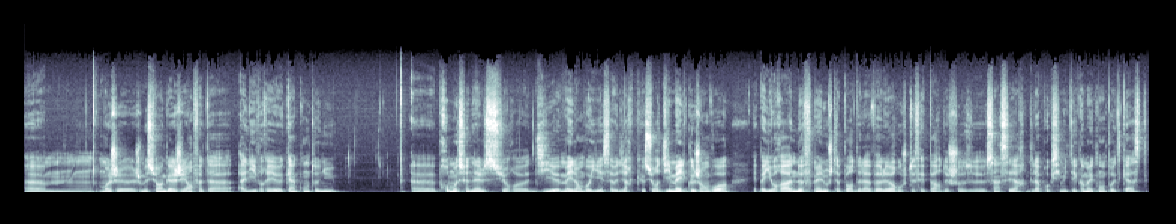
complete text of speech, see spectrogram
moi je, me suis engagé en fait à, livrer qu'un contenu euh, promotionnel sur 10 euh, mails envoyés. Ça veut dire que sur 10 mails que j'envoie, eh ben, il y aura 9 mails où je t'apporte de la valeur, où je te fais part de choses euh, sincères, de la proximité, comme avec mon podcast.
